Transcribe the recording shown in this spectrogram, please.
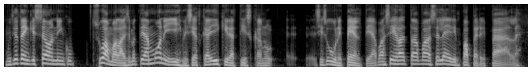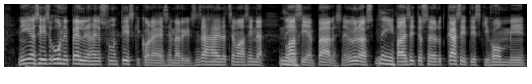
Mutta jotenkin se on niin kuin suomalaisia. Mä tiedän moni ihmisiä, jotka ei ikinä tiskannut eh, siis uunipeltiä, vaan siihen laitetaan vaan se leivin paperi päälle. Niin ja siis uunipellinhän, jos sulla on tiskikone esimerkiksi, niin sä heität sen vaan sinne Niin. lasien päälle sinne ylös. Niin. Tai sitten jos sä joudut käsitiskihommiin,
